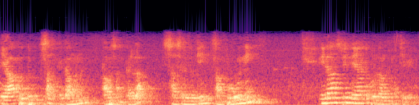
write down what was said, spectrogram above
ඒ ආපු දුක් සහිත ගමන අවසන් කරලා සසර දුකින් සම්පූර්ණයෙන් නිදහස් වෙන්න එයාට පුළුවන්කම තිබෙනවා.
